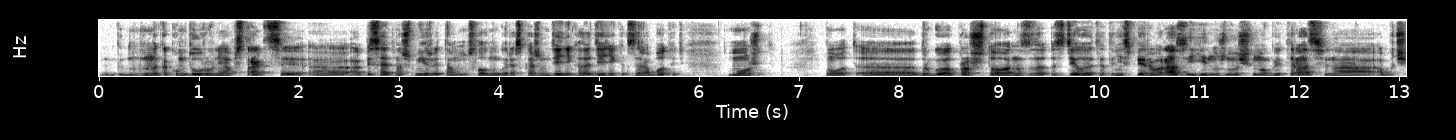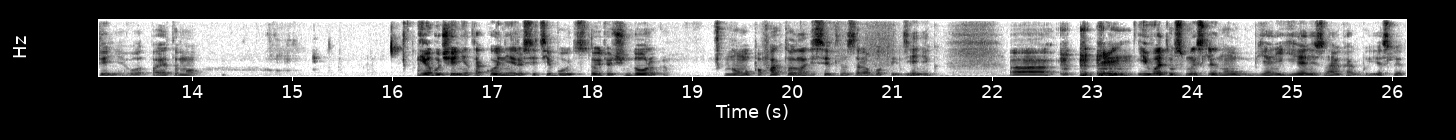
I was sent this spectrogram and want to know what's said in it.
на каком-то уровне абстракции э, описать наш мир и там, условно говоря, скажем, денег, когда денег заработать может. Вот. Другой вопрос, что она сделает это не с первого раза, и ей нужно очень много итераций на обучение. Вот. Поэтому и обучение такой нейросети будет стоить очень дорого. Но по факту она действительно заработает денег – а, и в этом смысле, ну, я, я не знаю, как бы, если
